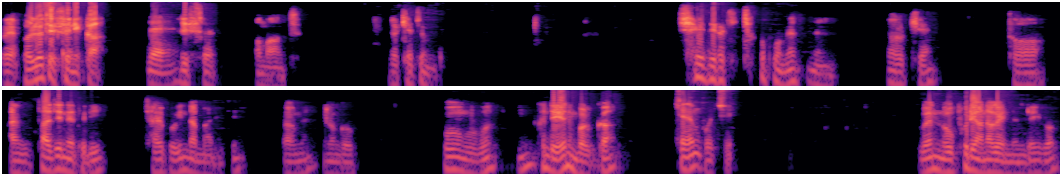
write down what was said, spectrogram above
왜 벌려져 있으니까 네. reset amount 이렇게 해줍니다. shade 이렇게 쳐보면 음, 이렇게 더 안 싸진 애들이 잘 보인단 말이지. 그러면 이런 거 부분 부분. 음? 근데 얘는 뭘까? 걔는 뭐지? 웬 low pol이 하나가 있는데 이거?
